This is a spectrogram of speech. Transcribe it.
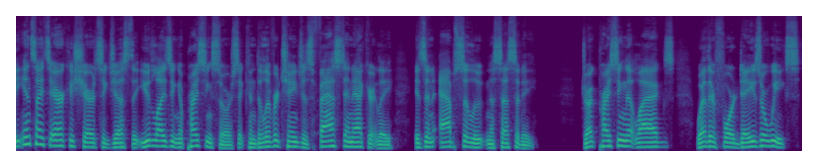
The insights Erica shared suggest that utilizing a pricing source that can deliver changes fast and accurately is an absolute necessity. Drug pricing that lags, whether for days or weeks,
